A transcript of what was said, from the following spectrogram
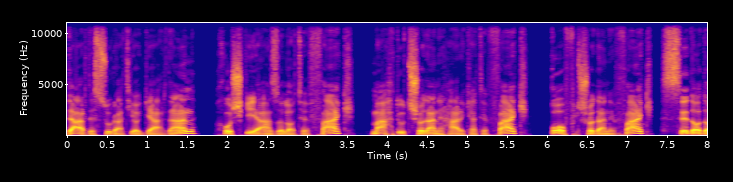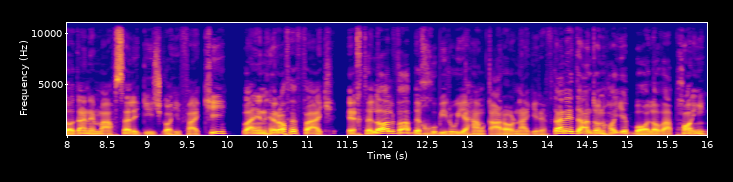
درد صورت یا گردن، خشکی عضلات فک، محدود شدن حرکت فک، قفل شدن فک، صدا دادن مفصل گیجگاهی فکی و انحراف فک، اختلال و به خوبی روی هم قرار نگرفتن دندانهای بالا و پایین.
